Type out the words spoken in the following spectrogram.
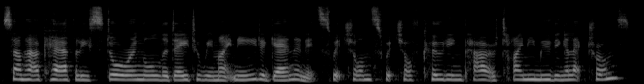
somehow carefully storing all the data we might need, again in its switch on, switch off coding power of tiny moving electrons.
